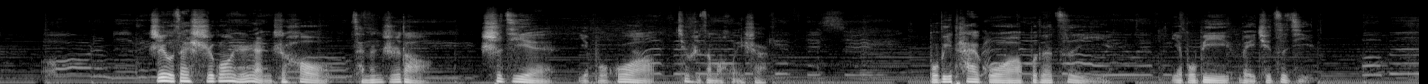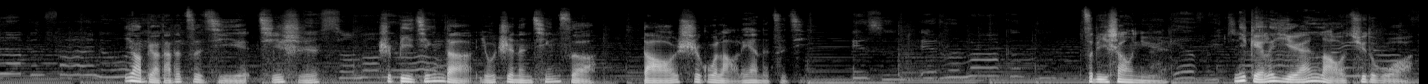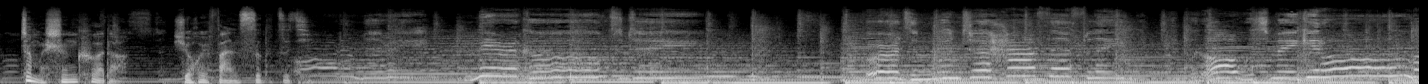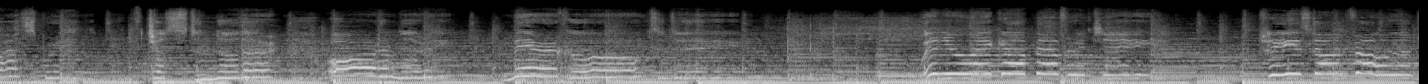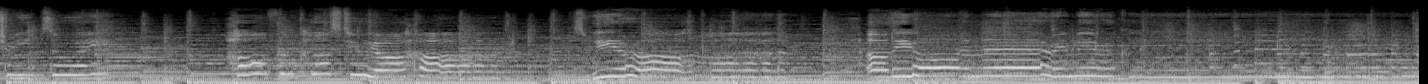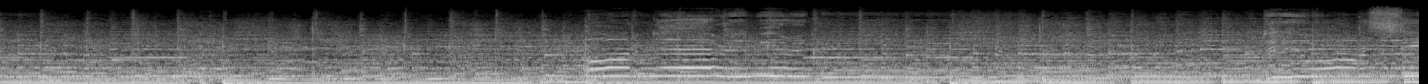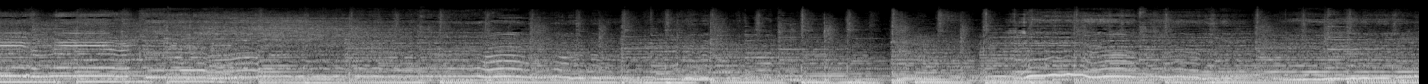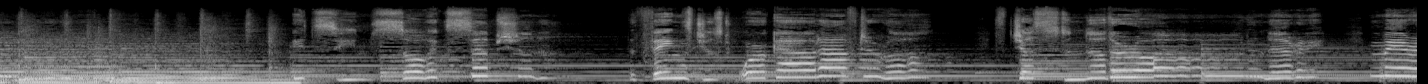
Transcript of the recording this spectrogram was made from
只有在时光荏苒之后，才能知道世界。也不过就是这么回事儿，不必太过不得自已，也不必委屈自己。要表达的自己，其实是必经的由稚嫩青涩到世故老练的自己。自闭少女，你给了已然老去的我这么深刻的学会反思的自己。Birds in winter have their flame, but always make it home by spring. It's just another Things just work out after all. It's just another ordinary miracle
